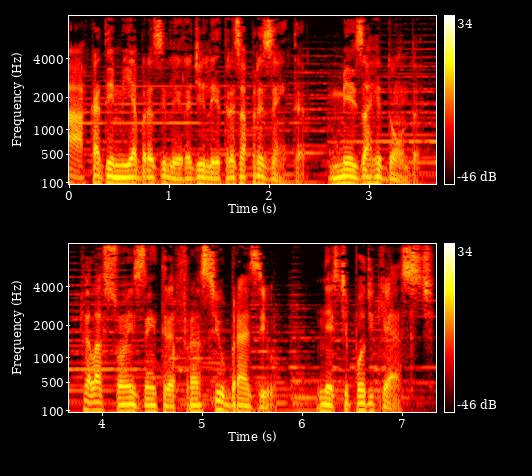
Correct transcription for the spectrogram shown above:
A Academia Brasileira de Letras apresenta Mesa Redonda Relações entre a França e o Brasil. Neste podcast,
